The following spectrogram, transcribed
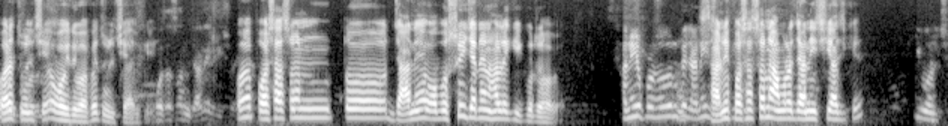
ওরা তুলছে অবৈধভাবে। তুলছে আর কি। প্রশাসন তো জানে অবশ্যই জানে নাহলে কি করে হবে? স্থানীয় প্রশাসনকে জানিয়েছেন? স্থানীয় প্রশাসনে আমরা জানিয়েছি আজকে। কি বলছে?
